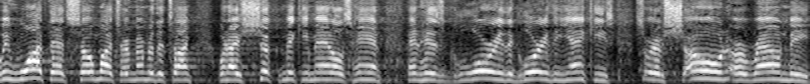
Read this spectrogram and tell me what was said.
We want that so much. I remember the time when I shook Mickey Mantle's hand and his glory, the glory of the Yankees, sort of shone around me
